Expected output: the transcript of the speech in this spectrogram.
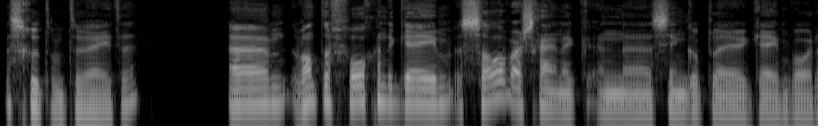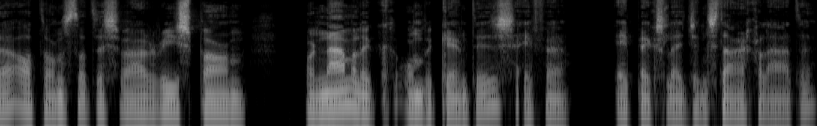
Dat is goed om te weten. Um, want de volgende game zal waarschijnlijk een uh, singleplayer game worden. Althans, dat is waar Respawn voornamelijk onbekend is. Even Apex Legends daar gelaten.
